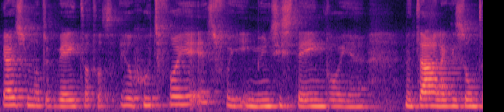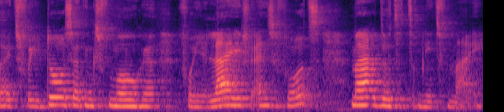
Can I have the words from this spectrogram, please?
Juist omdat ik weet dat dat heel goed voor je is. Voor je immuunsysteem, voor je mentale gezondheid, voor je doorzettingsvermogen, voor je lijf enzovoort. Maar doet het er niet voor mij.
